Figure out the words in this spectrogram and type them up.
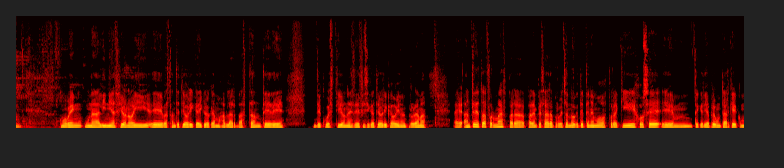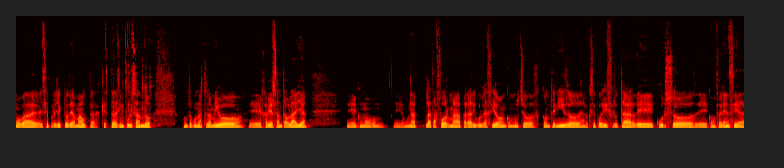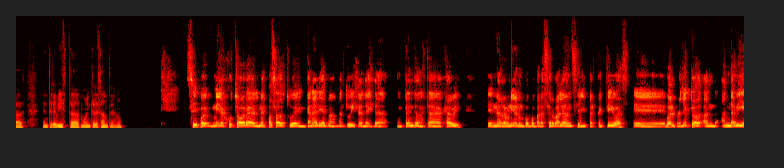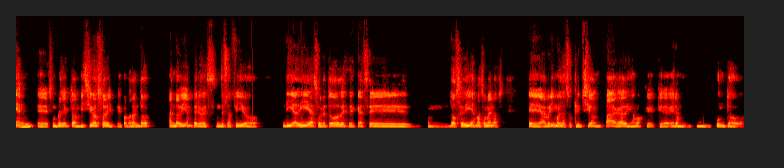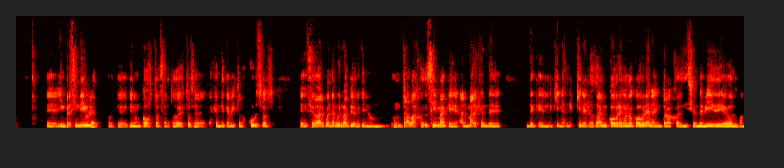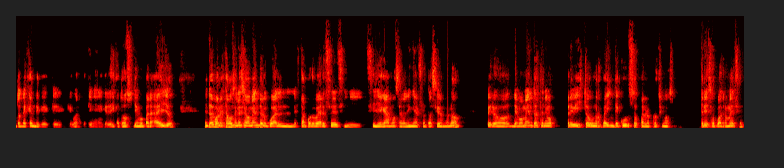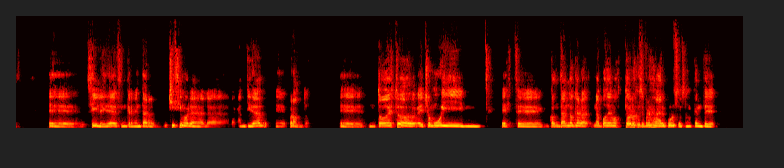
como ven, una alineación hoy eh, bastante teórica y creo que vamos a hablar bastante de, de cuestiones de física teórica hoy en el programa. Eh, antes de todas formas, para, para empezar, aprovechando que te tenemos por aquí, José, em, te quería preguntar que cómo va ese proyecto de Amauta que estás impulsando junto con nuestro amigo eh, Javier Santaolalla, eh, como una plataforma para divulgación con muchos contenidos en lo que se puede disfrutar de cursos, de conferencias, entrevistas muy interesantes, ¿no? Sí, pues mira, justo ahora el mes pasado estuve en Canarias, no en tu isla, en la isla enfrente donde está Javi, en una reunión un poco para hacer balance y perspectivas. Eh, bueno, el proyecto anda, bien, eh, es un proyecto ambicioso y, por lo tanto anda bien, pero es un desafío día a día, sobre todo desde que hace 12 días más o menos eh, abrimos la suscripción paga, digamos que, era un, punto imprescindible porque tiene un costo hacer todo esto. La gente que ha visto los cursos se va a dar cuenta muy rápido que tiene un trabajo encima que al margen de de que quienes, quienes los dan cobren o no cobren, hay un trabajo de edición de vídeo de un montón de gente que, que, bueno, que, tiene, que dedica todo su tiempo para a ello. Entonces, bueno, estamos en ese momento en el cual está por verse si, si llegamos a la línea de flotación o no, pero de momento tenemos previsto unos 20 cursos para los próximos tres o cuatro meses. Eh, sí, la idea es incrementar muchísimo la, la, cantidad eh, pronto. Eh, todo esto hecho muy este, contando, claro, no podemos, todos los que se ofrecen a dar cursos son gente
